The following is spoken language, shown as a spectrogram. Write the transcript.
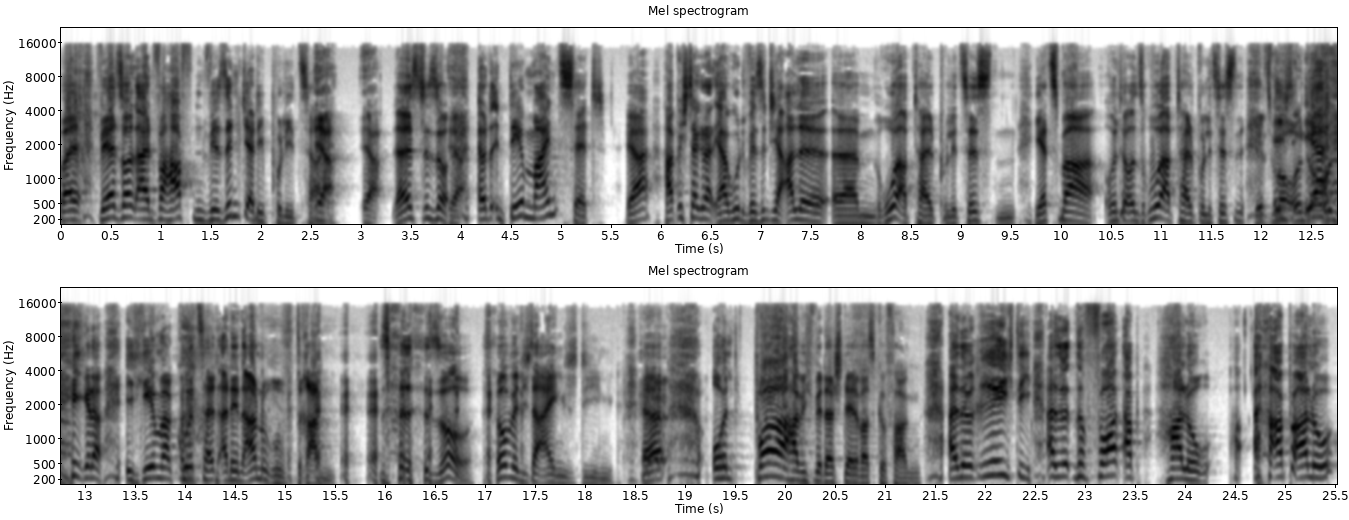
weil wer soll einen verhaften? Wir sind ja die Polizei. ja. Weißt du so? Ja. Und in dem Mindset, ja, habe ich da gedacht, ja gut, wir sind ja alle ähm, Ruheabteil-Polizisten. Jetzt mal unter uns Ruheabteil-Polizisten. Jetzt mal ich, unter ja, uns. Genau. Ich gehe mal kurz halt an den Anruf dran. so, so bin ich da eingestiegen. Ja. Und boah, habe ich mir da schnell was gefangen. Also richtig, also sofort ab, hallo, ab, hallo,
